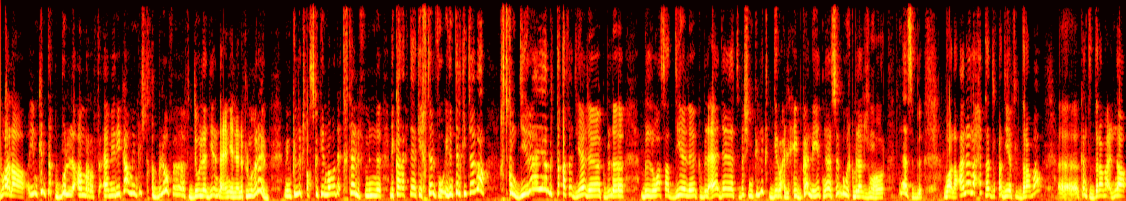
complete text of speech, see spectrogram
voilà يمكن تقبل الأمر في أمريكا وما يمكنش تقبله في الدولة ديالنا. يعني هنا في المغرب ما يمكنلكش parce que كاين مواضيع تختلف من les caractères كيختلفوا. إذا أنت الكتابة خص تكون بدراية بالثقافة ديالك بال بالوسط ديالك بالعادات باش يمكن لك دير واحد الحبكة اللي هي تناسب ويقبلها الجمهور. تناسب. voilà أنا لاحظت هذه القضية في الدراما. آه، كانت الدراما عندنا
